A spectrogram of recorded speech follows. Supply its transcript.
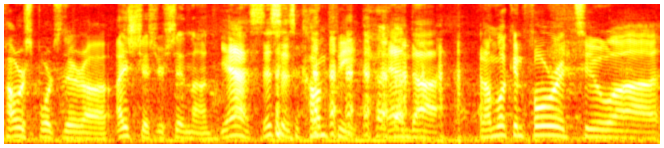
Power Sports there uh, ice chest you're sitting on. Yes, this is comfy, and uh, and I'm looking forward to uh,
